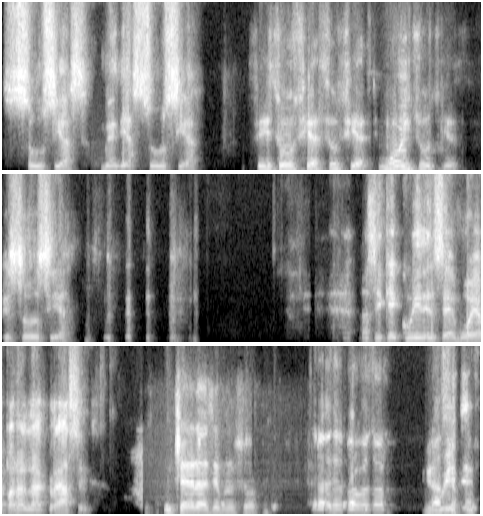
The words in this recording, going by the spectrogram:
sucias, medias sucias, Sí, sucias, sucias, muy sucias. y sucias. Así que cuídense, voy a parar la clase. Muchas gracias, profesor. Gracias, profesor. Cuídense.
